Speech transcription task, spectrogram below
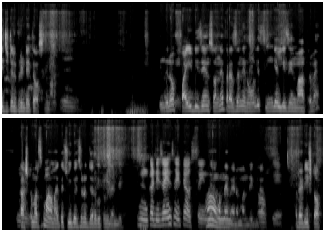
డిజిటల్ ప్రింట్ అయితే వస్తుంది మనకి. ఇందులో ఫైవ్ డిజైన్స్ ఉన్నాయి. ప్రెసెంట్ నేను ఓన్లీ సింగిల్ డిజైన్ మాత్రమే కస్టమర్స్ మనం అయితే చూపించడం జరుగుతుందండి. ఇంకా డిజైన్స్ అయితే వస్తాయి ఉన్నాయి మేడం మన దగ్గర. ఓకే. రెడీ స్టాక్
